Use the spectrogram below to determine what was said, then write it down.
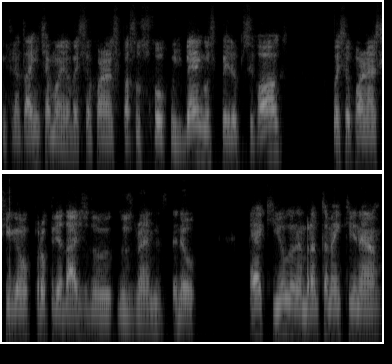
enfrentar a gente amanhã? Vai ser o Fornals que passou os focos com os Bengals, que perdeu para os Seahawks? Vai ser o Fornals que ganhou propriedade do, dos Rams, entendeu? É aquilo. Lembrando também que, né,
